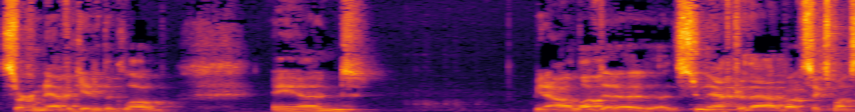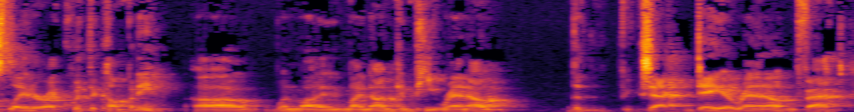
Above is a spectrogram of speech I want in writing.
circumnavigated the globe, and you know I loved it. Uh, soon after that, about six months later, I quit the company uh, when my my non compete ran out. The exact day it ran out, in fact,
